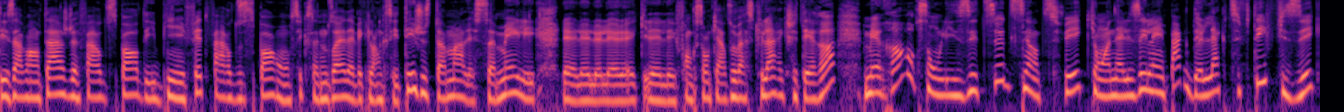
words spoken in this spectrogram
des avantages de faire du sport, des bienfaits de faire du sport. On sait que ça nous aide avec l'anxiété, justement, le sommeil, les, le- le- le- le- les fonctions cardiovasculaires, etc. Mais rares sont les études scientifiques qui ont analysé l'impact de l'activité physique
